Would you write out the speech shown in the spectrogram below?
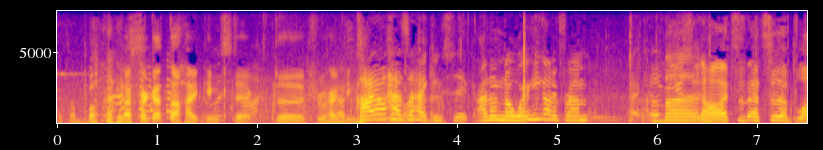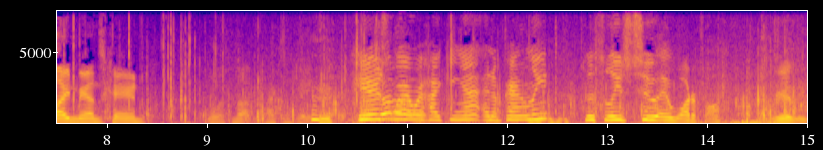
That's a bus. I forgot the hiking stick, the true hiking stick. Kyle has a hiking stick. I don't know where he got it from, but No, that's that's a blind man's cane. No, it's not the hiking cane. here's where we're hiking at, and apparently this leads to a waterfall. really?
